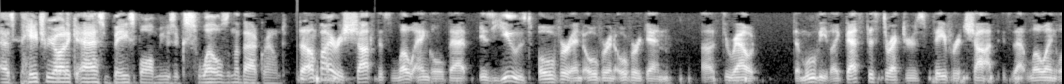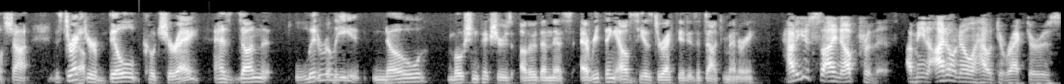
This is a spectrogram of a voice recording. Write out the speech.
As patriotic ass baseball music swells in the background. The umpire is shot at this low angle that is used over and over and over again uh, throughout the movie. Like that's this director's favorite shot is that low angle shot. This director Bill Couturié has done literally no motion pictures other than this. Everything else he has directed is a documentary. How do you sign up for this? I mean, I don't know how directors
